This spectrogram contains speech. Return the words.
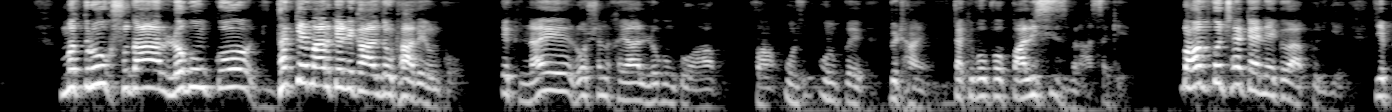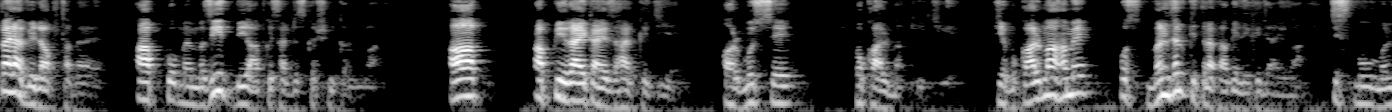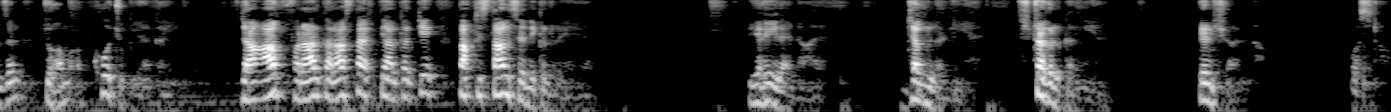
متروک شدہ لوگوں کو دھکے مار کے نکال دے اٹھا دے ان کو۔ ایک نئے روشن خیال لوگوں کو آپ ان پہ بٹھائیں تاکہ وہ وہ پالیسیز بنا سکے۔ بہت کچھ ہے کہنے کو آپ کے لیے۔ یہ پہلا ولاگ تھا میں۔ آپ کو میں مزید بھی آپ کے ساتھ ڈسکشن کروں گا۔ آپ اپنی رائے کا اظہار کیجیے اور مجھ سے مکالمہ کیجیے۔ یہ مکالمہ ہمیں اس منزل کی طرف آگے لے کے جائے گا، جس منزل جو ہم اب کھو چکے ہیں کہیں۔ جہاں آپ فرار کا راستہ اختیار کر کے پاکستان سے نکل رہے ہیں۔ یہی رہنا ہے۔ جنگ لڑنی ہے اسٹرگل کرنی ہے انشاءاللہ۔ وسلام۔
